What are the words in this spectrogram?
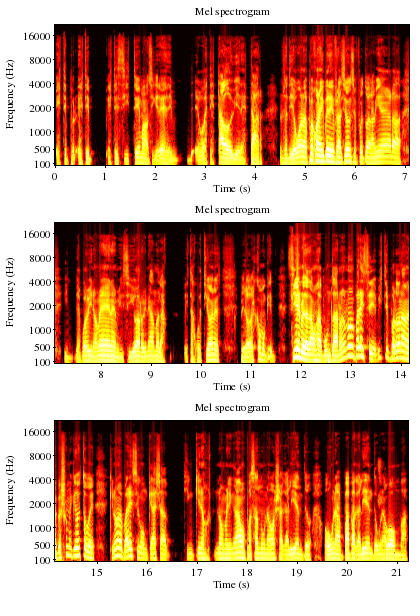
este, este, este sistema, o si querés, de- o este estado de bienestar. En un sentido, bueno, después con la hiperinflación se fue toda la mierda y después vino Menem y siguió arruinando las, estas cuestiones, pero es como que siempre tratamos de apuntar. No, no me parece, viste, perdóname, pero yo me quedo esto que, que no me parece con que haya que, que nos, nos vengamos pasando una olla caliente o, o una papa caliente o una bomba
